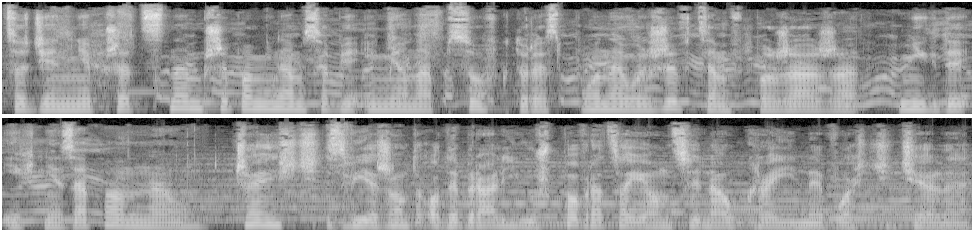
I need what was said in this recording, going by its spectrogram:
Codziennie przed snem przypominam sobie imiona psów, które spłonęły żywcem w pożarze. Nigdy ich nie zapomnę. Część zwierząt odebrali już powracający na Ukrainę właściciele.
